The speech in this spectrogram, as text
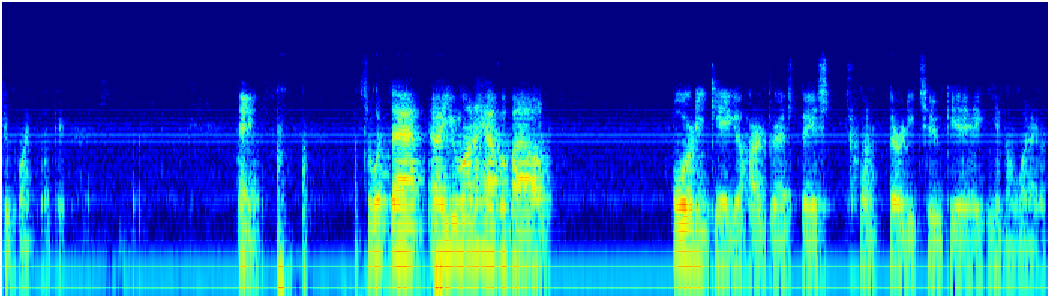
gigahertz. Anyway, so with that, uh, you want to have about 40 gig of hard drive space, 20, 32 gig, you know, whatever.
